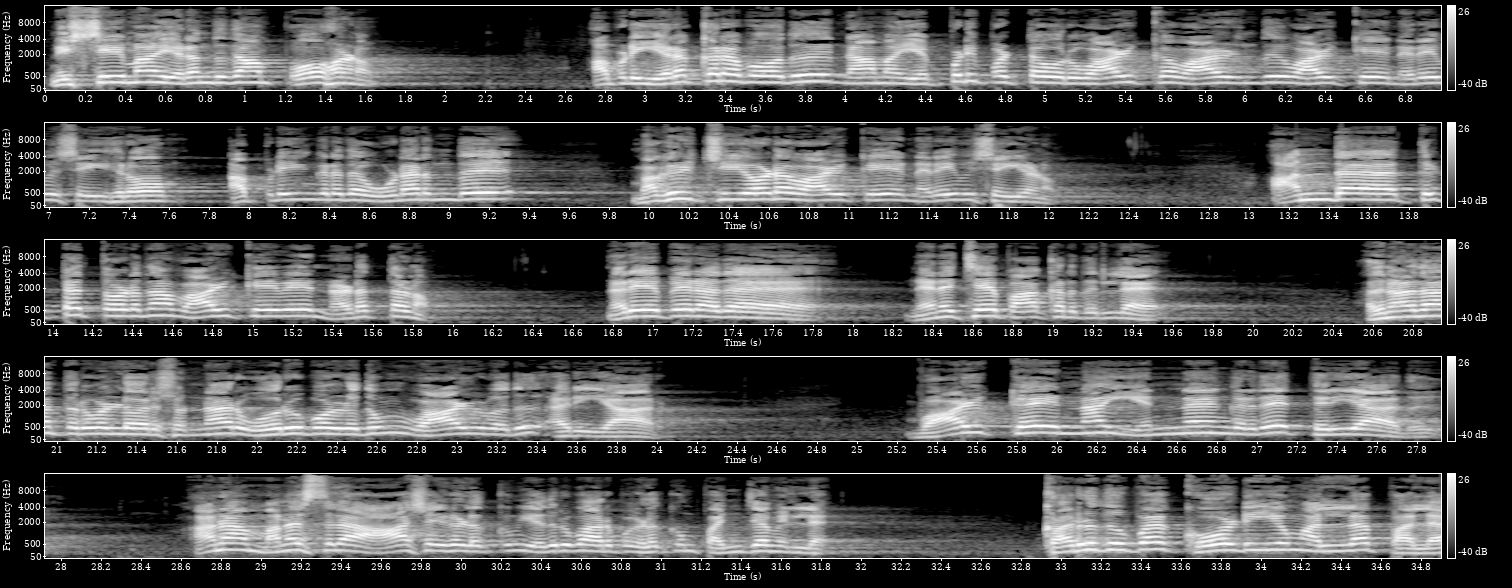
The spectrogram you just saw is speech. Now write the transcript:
நிச்சயமா இறந்துதான் போகணும். அப்படி இறக்கிற போது நாம் எப்படிப்பட்ட ஒரு வாழ்க்கை வாழ்ந்து வாழ்க்கையை நிறைவு செய்கிறோம் அப்படிங்கிறத உணர்ந்து மகிழ்ச்சியோட வாழ்க்கையை நிறைவு செய்யணும். அந்த திட்டத்தோடு தான் வாழ்க்கையவே நடத்தணும். நிறைய பேர் அதை நினைச்சே பார்க்கறது இல்லை அதனால தான் திருவள்ளுவர் சொன்னார் ஒரு பொழுதும் வாழ்வது அறியார். வாழ்க்கைன்னா என்னங்கிறதே தெரியாது. ஆனால் மனசில் ஆசைகளுக்கும் எதிர்பார்ப்புகளுக்கும் பஞ்சம் இல்லை கருதுப கோடியும் அல்ல பல.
